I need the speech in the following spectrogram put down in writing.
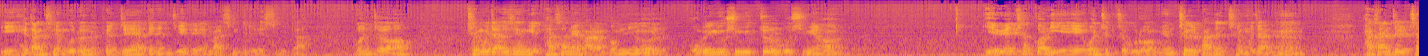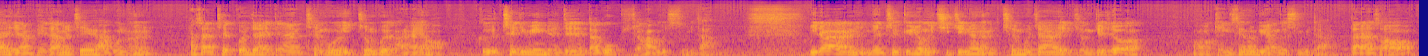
이 해당 채무를 변제해야 되는지에 대해 말씀드리겠습니다. 먼저 채무자 회생 및 파산에 관한 법률 566조를 보시면 예외 채권 이외에 원칙적으로 면책을 받은 채무자는 파산 절차에 의한 배당을 제외하고는 파산 채권자에 대한 채무의 전부에 관하여 그 책임이 면제된다고 규정하고 있습니다. 이러한 면책 규정의 취지는 채무자의 경제적 어, 갱생을 위한 것입니다. 따라서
